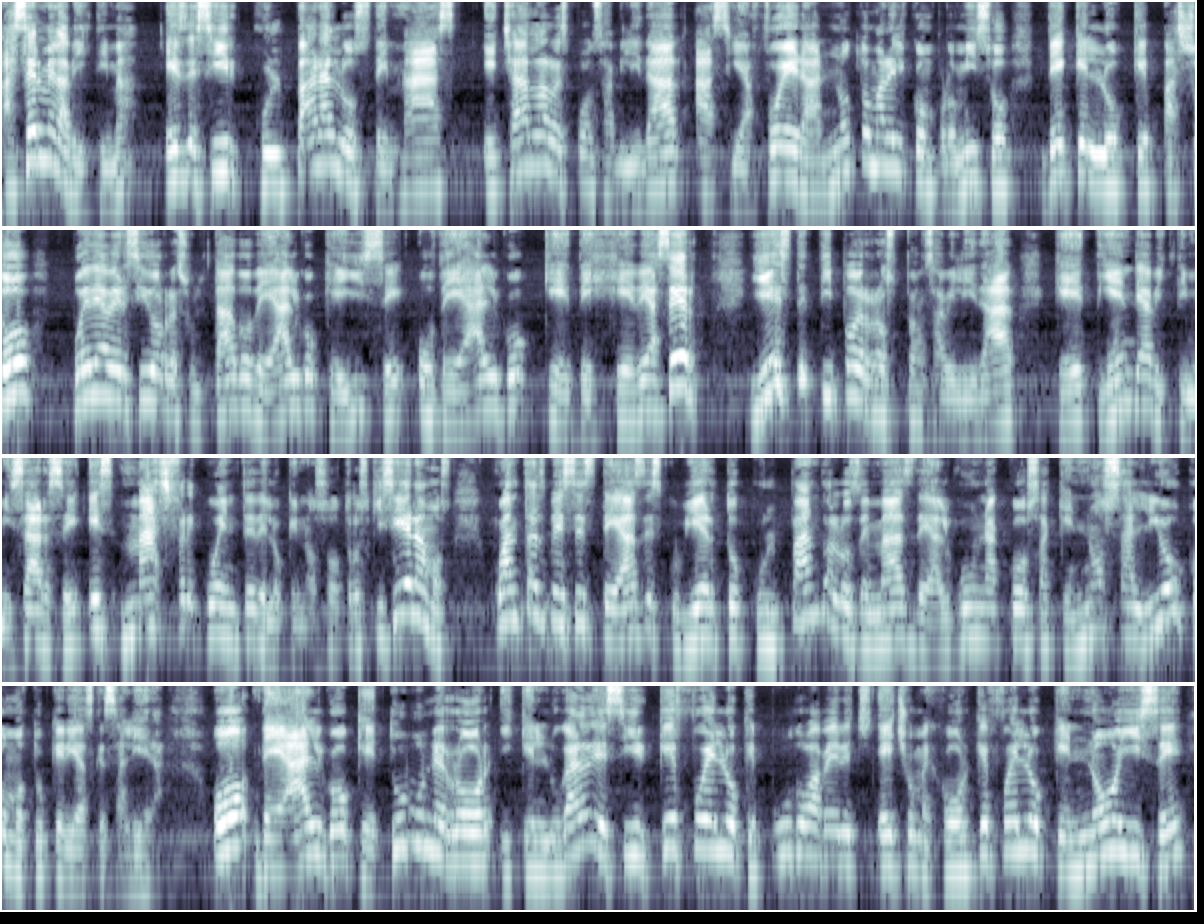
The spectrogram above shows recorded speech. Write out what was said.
hacerme la víctima, es decir, culpar a los demás, echar la responsabilidad hacia afuera, no tomar el compromiso de que lo que pasó puede haber sido resultado de algo que hice o de algo que dejé de hacer. Y este tipo de responsabilidad que tiende a victimizarse es más frecuente de lo que nosotros quisiéramos. ¿Cuántas veces te has descubierto culpando a los demás de alguna cosa que no salió como tú querías que saliera? O de algo que tuvo un error y que en lugar de decir qué fue lo que pudo haber hecho mejor, qué fue lo que no hice,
